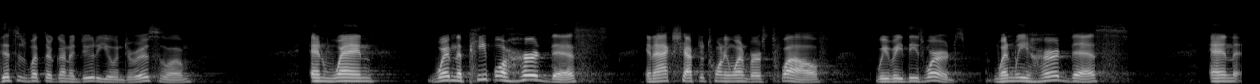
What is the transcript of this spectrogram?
This is what they're going to do to you in Jerusalem. And when, when the people heard this, in Acts chapter 21, verse 12, we read these words When we heard this, and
